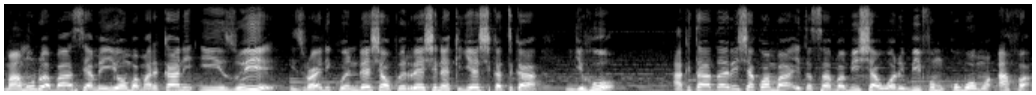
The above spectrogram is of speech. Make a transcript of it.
Mahmoud Abbas ameiomba Marekani iizuie Israeli kuendesha operesheni ya kijeshi katika mji huo, akitahadharisha kwamba itasababisha uharibifu mkubwa wa maafa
